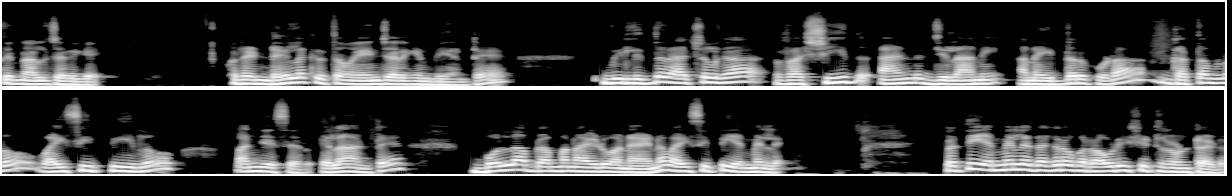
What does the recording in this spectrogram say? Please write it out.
తిరునాళ్ళు జరిగాయి. రెండేళ్ళ క్రితం ఏం జరిగింది అంటే వీళ్ళిద్దరు యాక్చువల్గా రషీద్ అండ్ జిలానీ అనే ఇద్దరు కూడా గతంలో వైసీపీలో పనిచేశారు. ఎలా అంటే బొల్లా బ్రహ్మనాయుడు అనే ఆయన వైసీపీ ఎమ్మెల్యే. ప్రతి ఎమ్మెల్యే దగ్గర ఒక రౌడీ షీటర్ ఉంటాడు.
